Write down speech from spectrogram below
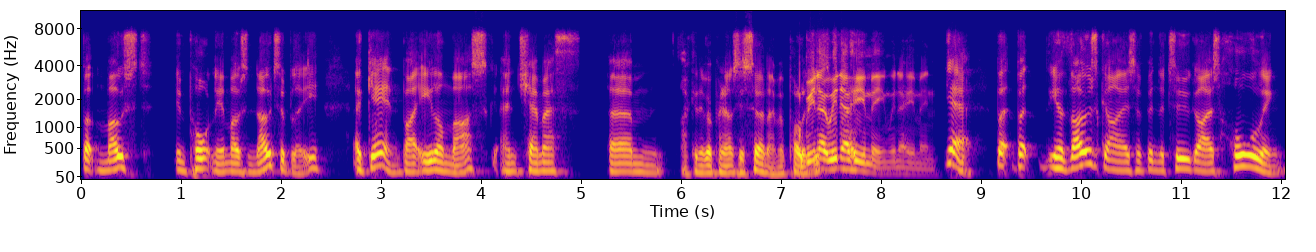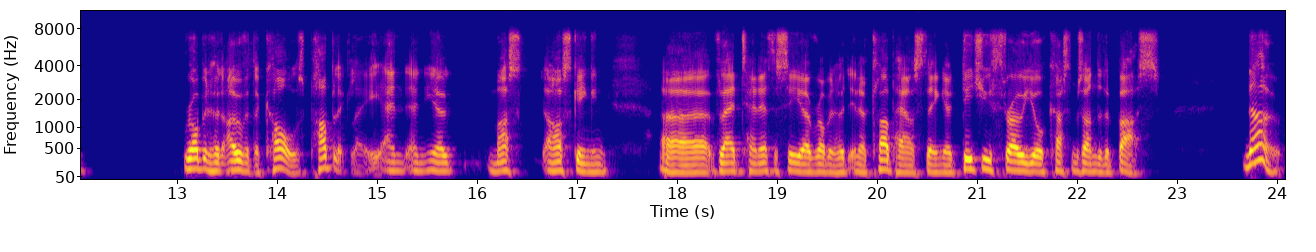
but most importantly and most notably, again, by Elon Musk and Chamath. Um, I can never pronounce his surname. Apologies. We know, we know who you mean. We know who you mean. Yeah, but but you know those guys have been the two guys hauling Robinhood over the coals publicly, and and you know Musk asking uh, Vlad Tenev, the CEO of Robinhood, in a clubhouse thing, you know, did you throw your customers under the bus? No,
